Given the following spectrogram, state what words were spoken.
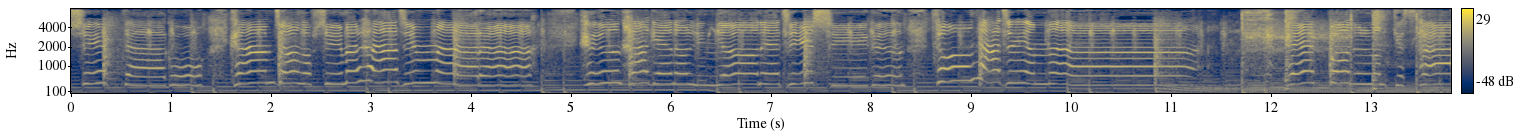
싶다고 감정 없이 말하지 마라. 흔하게 널린 연애 지식은 통하지 않아. 백 번을 넘게 살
